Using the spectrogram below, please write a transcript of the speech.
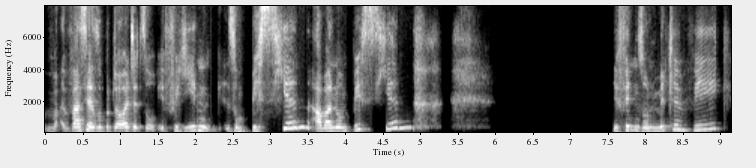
was ja so bedeutet, so für jeden so ein bisschen, aber nur ein bisschen. Wir finden so einen Mittelweg.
